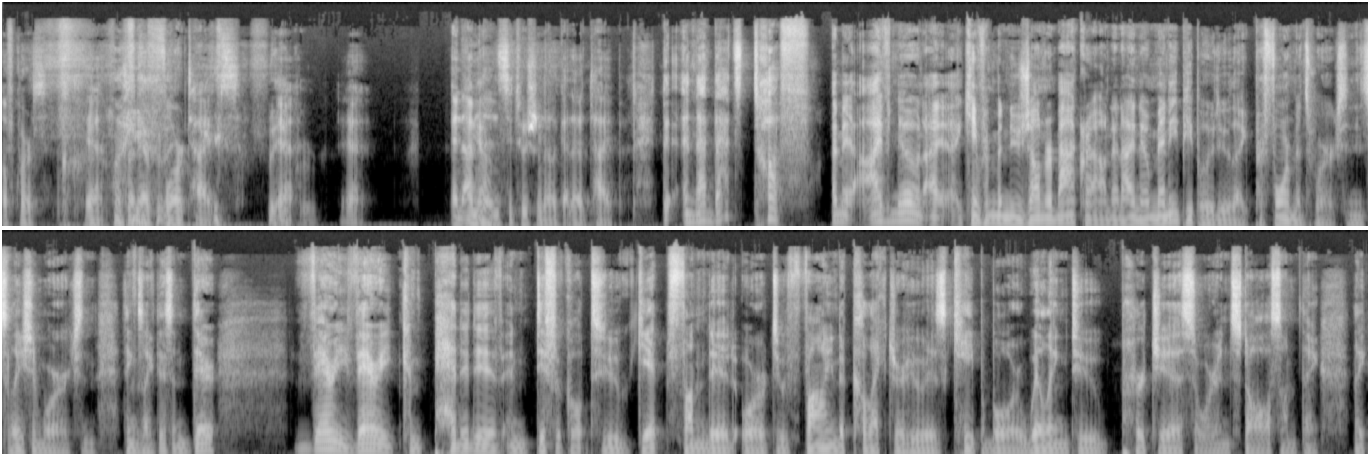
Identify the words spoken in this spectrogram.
of course. Yeah. So there are four types. Yeah. Yeah. And I'm the Yeah. institutional uh, type. And that that's tough. I mean, I've known I, I came from a new genre background, and I know many people who do like performance works and installation works and things like this, and they're very, very competitive and difficult to get funded or to find a collector who is capable or willing to purchase or install something. Like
